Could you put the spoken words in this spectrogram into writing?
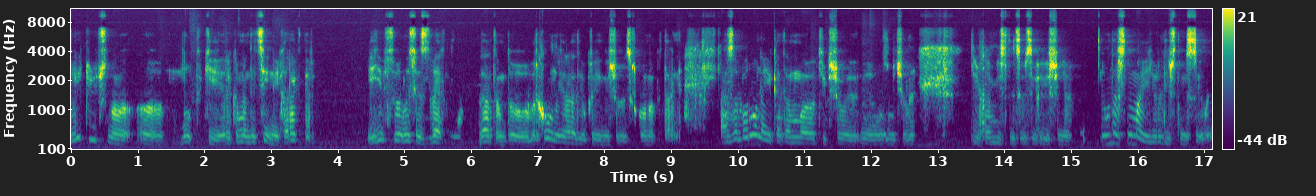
виключно е, ну, такий рекомендаційний характер є всього лише звернення да, там, до Верховної Ради України щодо церковного питання. А заборона, яка там е, тільки що ви е, озвучили, яка міститься в цих рішеннях, ну, вона ж не має юридичної сили.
